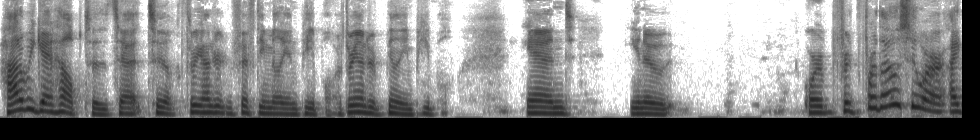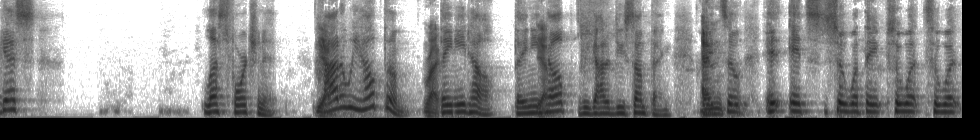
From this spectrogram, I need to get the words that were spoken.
How do we get help to to, to 350 million people or 300 million people? And you know or for for those who are i guess less fortunate yeah. How do we help them? Right. They need help. They need yeah. help. We got to do something. Right. And so it, it's so what they so what so what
